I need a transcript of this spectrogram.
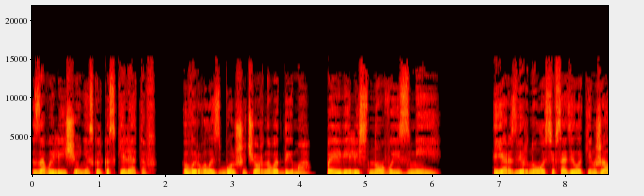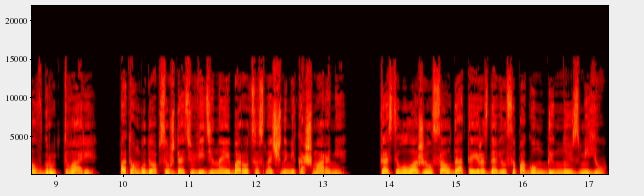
завыли еще несколько скелетов. Вырвалось больше черного дыма, появились новые змеи. Я развернулась и всадила кинжал в грудь твари. Потом буду обсуждать увиденное и бороться с ночными кошмарами. Кастел уложил солдата и раздавил сапогом дымную змею.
